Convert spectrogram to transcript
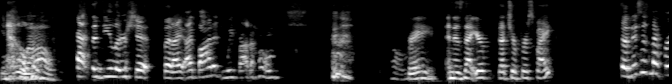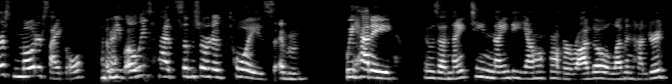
You know, oh, wow. at the dealership, but I, I bought it and we brought it home. Great. And is that your that's your first bike? So this is my first motorcycle. Okay. We've always had some sort of toys. Um, we had a it was a 1990 Yamaha Virago 1100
